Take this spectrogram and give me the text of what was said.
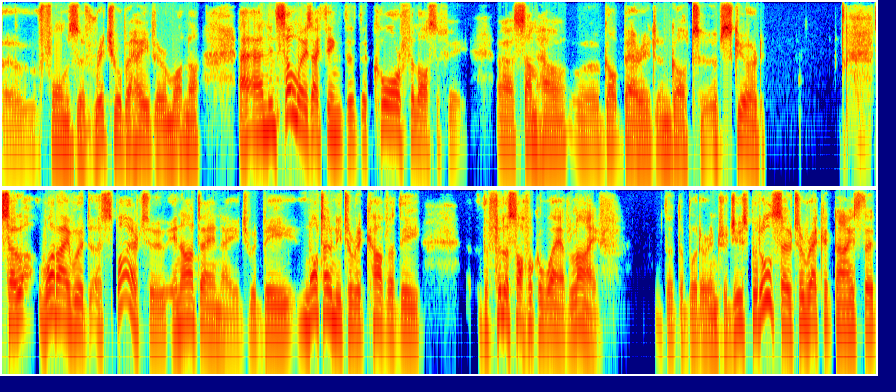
uh, forms of ritual behavior and whatnot. and in some ways, I think that the core philosophy uh, somehow uh, got buried and got obscured. So, uh, what I would aspire to in our day and age would be not only to recover the the philosophical way of life that the Buddha introduced, but also to recognize that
